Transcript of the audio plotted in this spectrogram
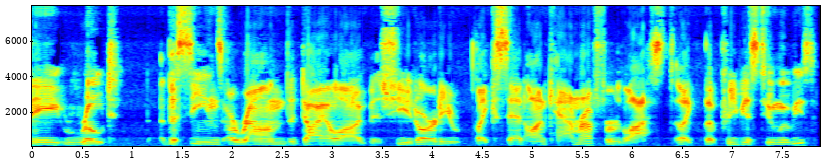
they wrote the scenes around the dialogue that she had already like said on camera for the last like the previous two movies.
